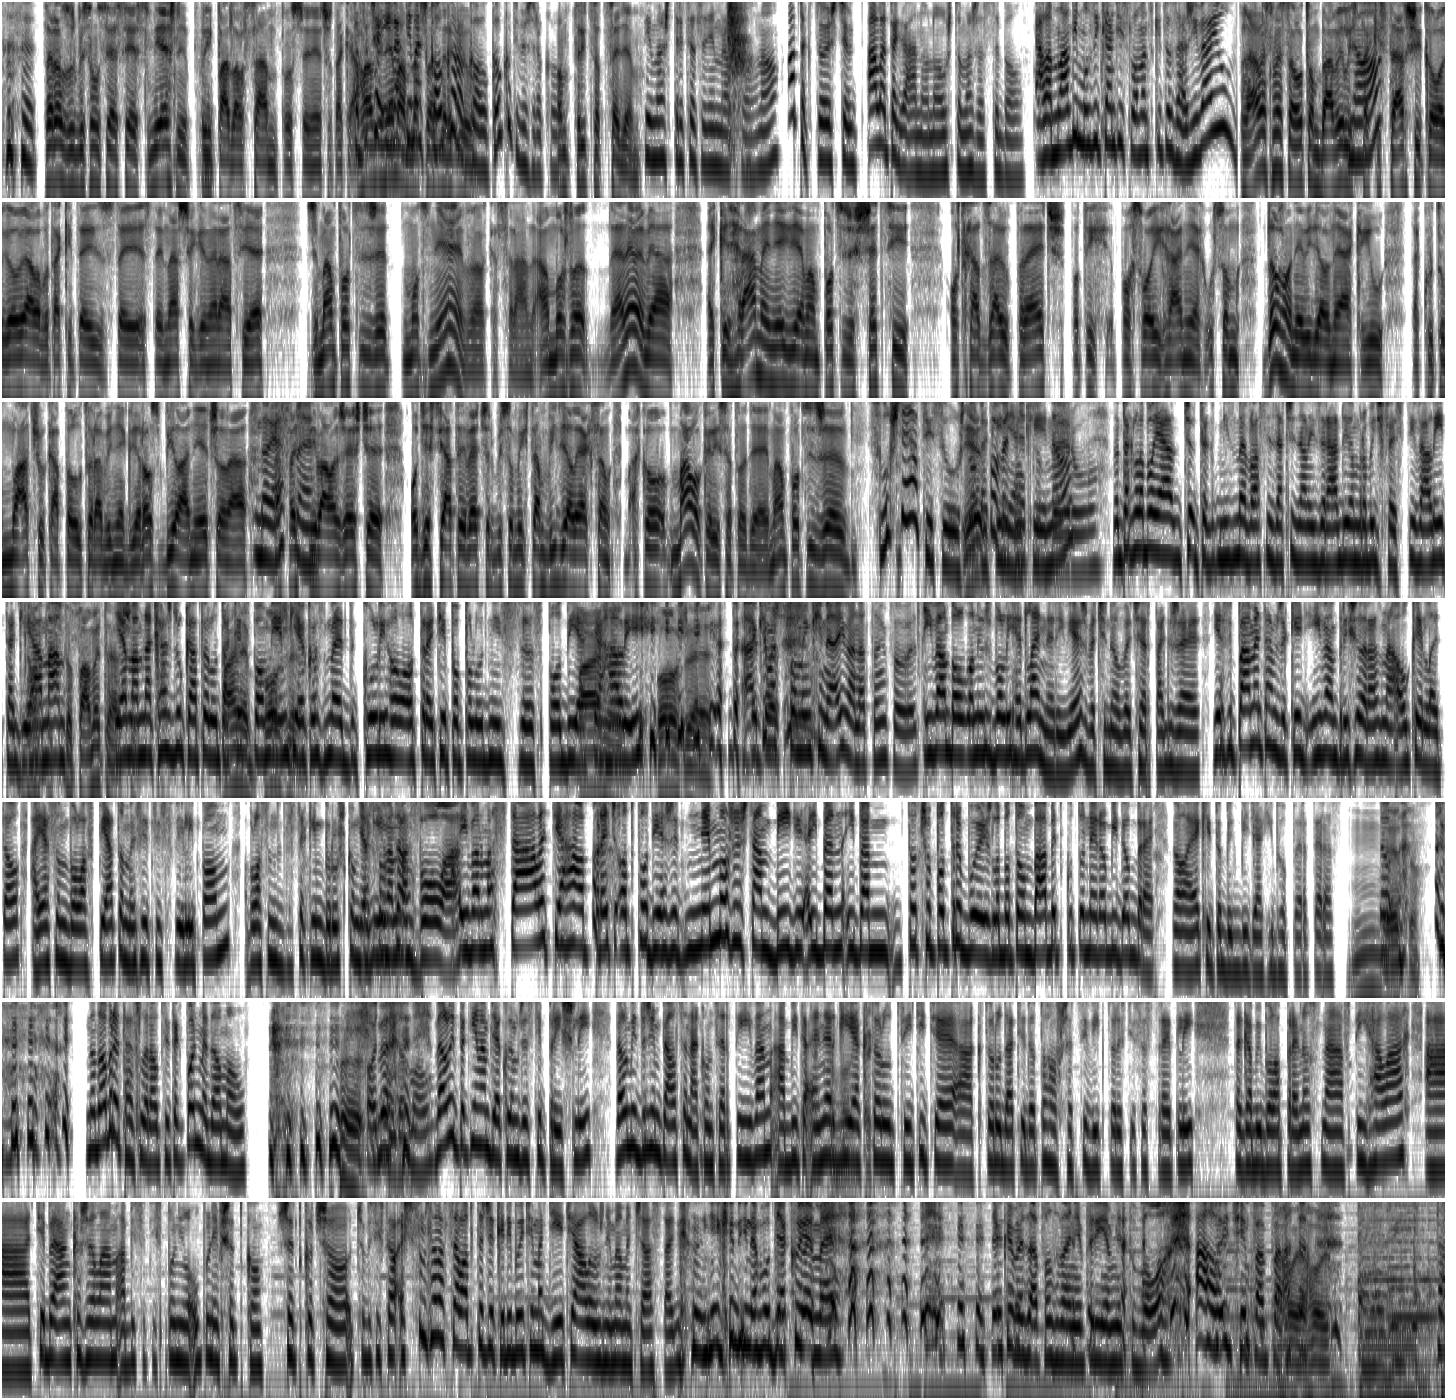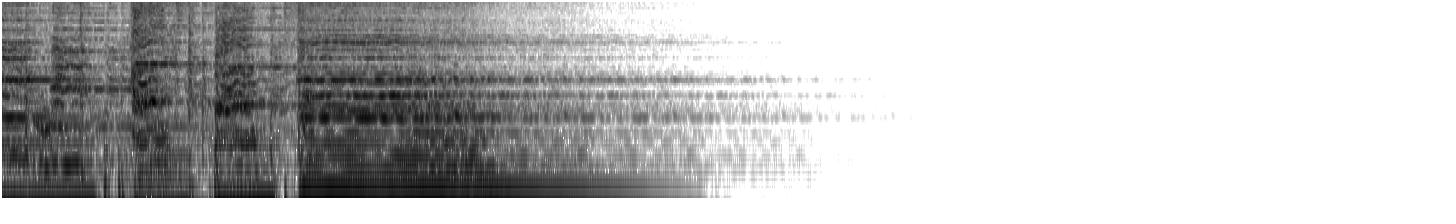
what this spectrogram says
Teraz už by som si asi aj smiešne pripadal sám proste niečo také. Hlavne počkaj, ty máš koľko energiu. rokov? Koľko ty máš rokov? Mám 37. Ty máš 37 rokov, no. A tak to ešte, ale tak áno, no už to máš za sebou. Ale mladí muzikanti slovenskí to zažívajú? Práve sme sa o tom bavili no? s No. takí starší kolegovia, alebo takí tej, z, tej, z tej našej generácie, že mám pocit, že moc nie je veľká sranda. Ale možno, ja neviem, ja, aj keď hráme niekde, ja mám pocit, že všetci odchádzajú preč po, tých, po svojich hraniach. Už som dlho nevidel nejakú takú tú mladšiu kapelu, ktorá by niekde rozbila niečo na, No na jasné. festivale, že ešte o 10. večer by som ich tam videl, jak som, ako málo kedy sa to deje. Mám pocit, že Slušňáci sú už Je- to takí nejakí, to no. No tak lebo ja, čo, tak my sme vlastne začínali s rádiom robiť festivaly, tak No, ja mám, to pamätáš. ja mám na každú kapelu také spomienky, Bože. ako sme kuli ho o tretej popoludní z, z podia Pane ťahali. Bože. A aké máš spomienky na Ivana, to mi povedz. Ivan bol, oni už boli headlinery, vieš, väčšinou večer, takže ja si pamätám, že keď Ivan prišiel raz na OK leto a ja som bola v piatom mesiaci s Filipom a bola som tu s takým brúškom, Ja tak som Ivan tam ma, bola. a Ivan ma stále ťahal preč od podia, že nemôžeš tam byť, iba, iba to, čo potrebuješ, lebo tomu bábetku to nerobí dobre. No a aký to byť byť aký hopper teraz? mm, No. je to. No dobre, Taslerovci, tak poďme domov. Poďme domov. Veľmi pekne vám ďakujem, že ste prišli. Veľmi držím palce na koncerty, Ivan, aby tá energia, tak. ktorú cítite a ktorú dáte do toho všetci vy, ktorí ste sa stretli, tak aby bola prenosná v tých halách. A tebe, Anka, želám, aby sa ti splnilo úplne všetko. Všetko, čo, čo by si chcela. Ešte som sa vás chcela pýtať, že kedy budete mať dieťa, ale už nemáme čas, tak niekedy na budúce. Ďakujeme. Ďakujeme za pozvanie, príjemne tu bolo. Ahojte, papa. Ahoj, ahoj.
